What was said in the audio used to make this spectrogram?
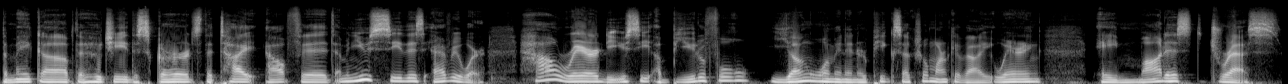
The makeup, the hoochie, the skirts, the tight outfits. I mean, you see this everywhere. How rare do you see a beautiful young woman in her peak sexual market value wearing a modest dress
